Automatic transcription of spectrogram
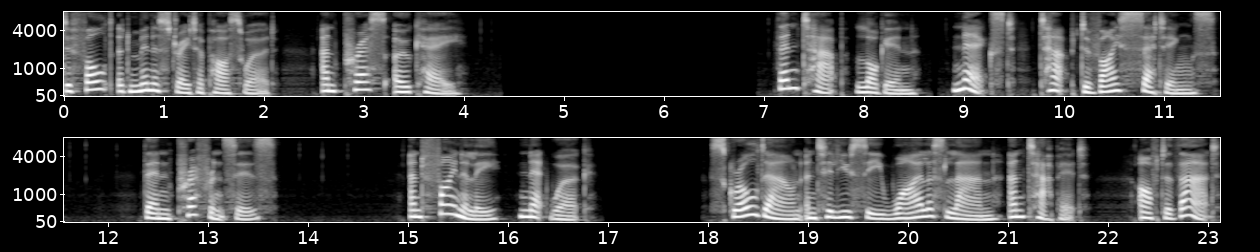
Default Administrator Password and press OK. Then tap Login. Next, tap Device Settings, then Preferences, and finally Network. Scroll down until you see Wireless LAN and tap it. After that,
